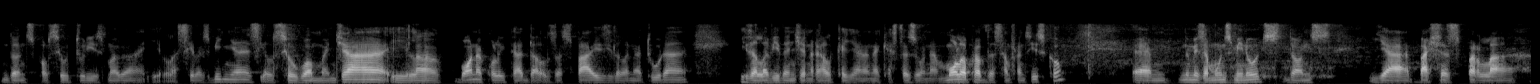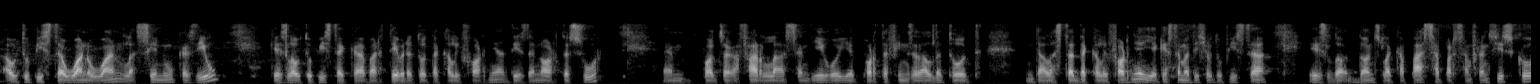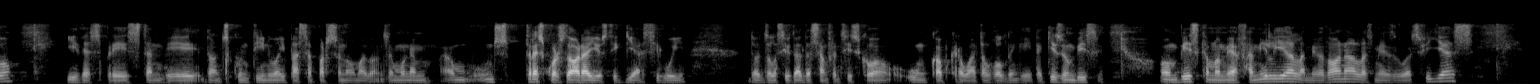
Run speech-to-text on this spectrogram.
doncs, pel seu turisme i les seves vinyes i el seu bon menjar i la bona qualitat dels espais i de la natura i de la vida en general que hi ha en aquesta zona. Molt a prop de San Francisco, eh, només en uns minuts doncs, ja baixes per l'autopista 101, la C1 que es diu, que és l'autopista que vertebra tota Califòrnia des de nord a sud. Eh, pots agafar-la a San Diego i et porta fins a dalt de tot de l'estat de Califòrnia i aquesta mateixa autopista és doncs, la que passa per San Francisco i després també doncs, continua i passa per Sonoma. Doncs, amb, una, amb uns tres quarts d'hora jo estic ja, si vull, doncs, a la ciutat de San Francisco un cop creuat el Golden Gate. Aquí és on visc, on visc amb la meva família, la meva dona, les meves dues filles.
